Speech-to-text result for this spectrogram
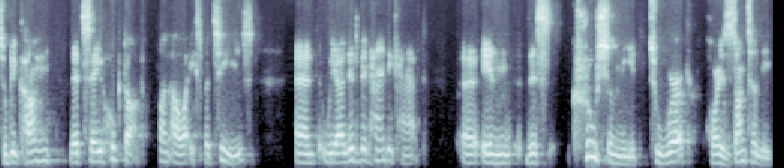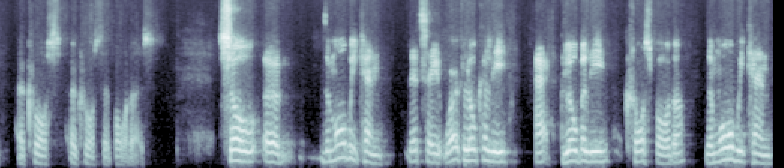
to become, let's say, hooked up on our expertise. And we are a little bit handicapped uh, in this crucial need to work horizontally across, across the borders. So um, the more we can, let's say, work locally, act globally, cross-border, the more we can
